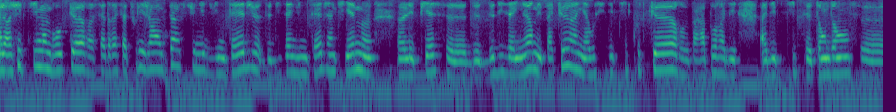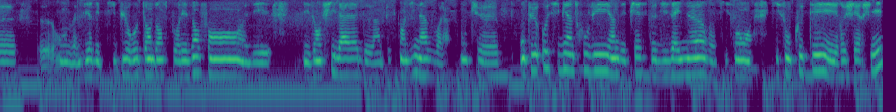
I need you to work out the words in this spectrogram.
Alors effectivement, Broker s'adresse à tous les gens passionnés de vintage, de design vintage, hein, qui aiment euh, les pièces euh, de, de designers, mais pas que. hein. Il y a aussi des petits coups de cœur euh, par rapport à des à des petites tendances, on va dire des petits bureaux tendances pour les enfants, euh, des des enfilades un peu scandinaves, voilà. Donc, euh, on peut aussi bien trouver hein, des pièces de designers euh, qui sont qui sont cotées et recherchées,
